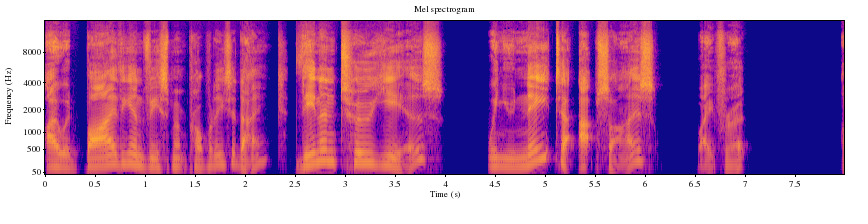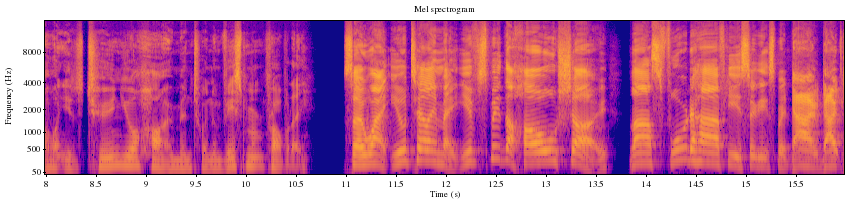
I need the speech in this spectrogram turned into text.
I would buy the investment property today. Then in two years, when you need to upsize, wait for it. I want you to turn your home into an investment property. So wait, you're telling me you've spent the whole show last four and a half years saying expert, no, don't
